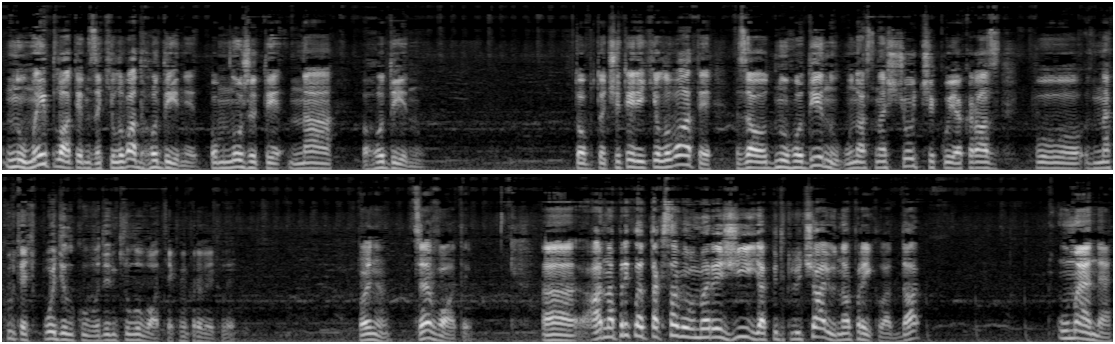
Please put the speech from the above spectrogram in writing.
Ну, ми платимо за кіловат години помножити на годину. Тобто 4 кВт за одну годину у нас на щотчику якраз по, накрутять поділку в 1 кВт, як ми привикли. Поняв? Це вати. А, а наприклад, так само в мережі я підключаю, наприклад, да? у мене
